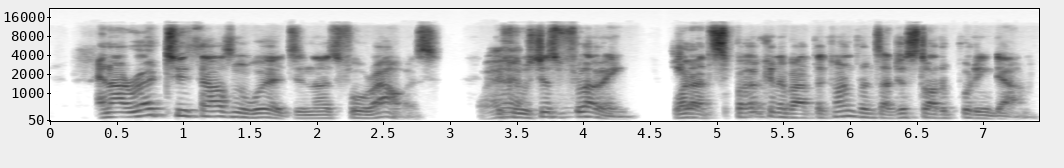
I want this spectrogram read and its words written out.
and I wrote 2,000 words in those four hours wow. because it was just flowing. Sure. What I'd spoken about the conference, I just started putting down.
